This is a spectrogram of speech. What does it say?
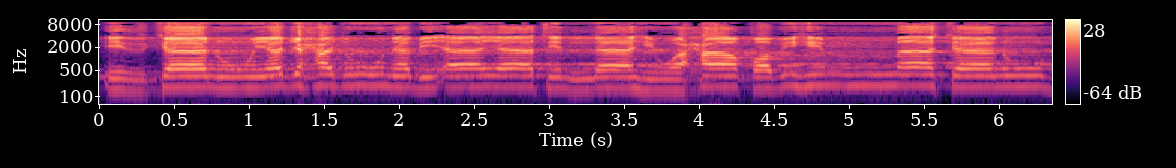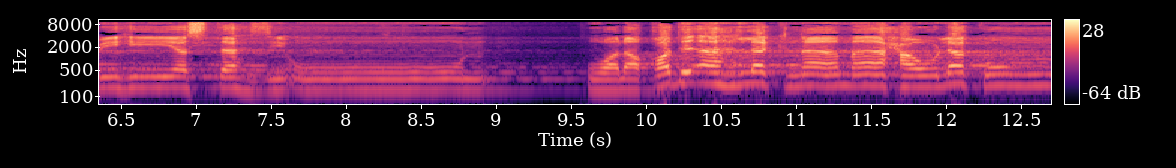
اذ كانوا يجحدون بايات الله وحاق بهم ما كانوا به يستهزئون ولقد اهلكنا ما حولكم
